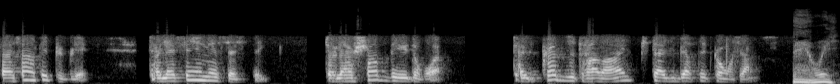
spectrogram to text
T'as la santé publique, t'as la CNSST, t'as la Charte des droits, t'as le Code du travail, puis t'as la liberté de conscience. Ben oui.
